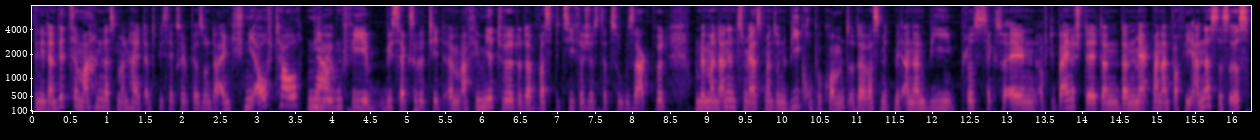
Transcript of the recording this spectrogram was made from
wenn die dann Witze machen, dass man halt als bisexuelle Person da eigentlich nie auftaucht, nie ja. irgendwie Bisexualität ähm, affirmiert wird oder was Spezifisches dazu gesagt wird. Und wenn man dann in zum ersten Mal in so eine Bi-Gruppe kommt oder was mit, mit anderen Bi plus Sexuellen auf die Beine stellt, dann, dann merkt man einfach, wie anders das ist.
